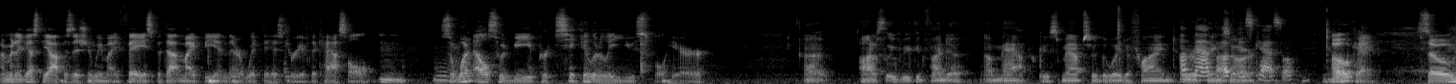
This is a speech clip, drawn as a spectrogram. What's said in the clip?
I mean, I guess the opposition we might face, but that might be in there with the history of the castle. So, what else would be particularly useful here? Uh, honestly, if we could find a, a map, because maps are the way to find A where map things of are. this castle. Oh, okay. So,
